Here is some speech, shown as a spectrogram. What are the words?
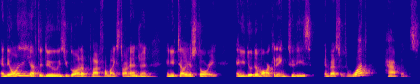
And the only thing you have to do is you go on a platform like StartEngine and you tell your story and you do the marketing to these investors. What happens?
